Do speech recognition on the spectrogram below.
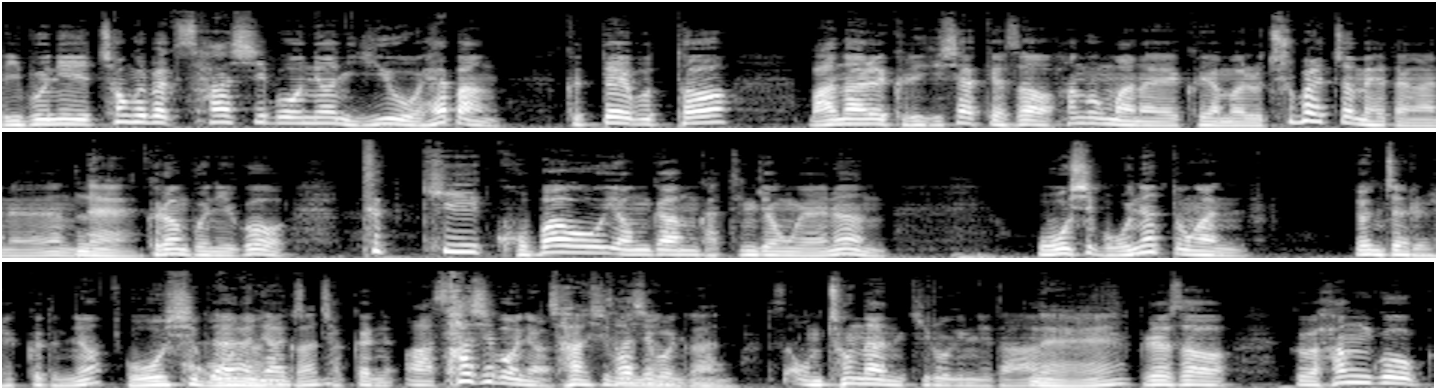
이분이 1945년 이후 해방 그때부터 만화를 그리기 시작해서 한국 만화의 그야말로 출발점에 해당하는 네. 그런 분이고 특히 고바오 영감 같은 경우에는 55년 동안 연재를 했거든요. 55년간? 아니, 아니, 잠깐요. 아, 45년. 45 년간. 엄청난 기록입니다. 네. 그래서 그 한국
